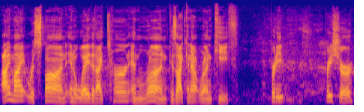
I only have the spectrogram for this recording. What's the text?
I might respond in a way that I turn and run because I can outrun Keith. Pretty, pretty sure.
